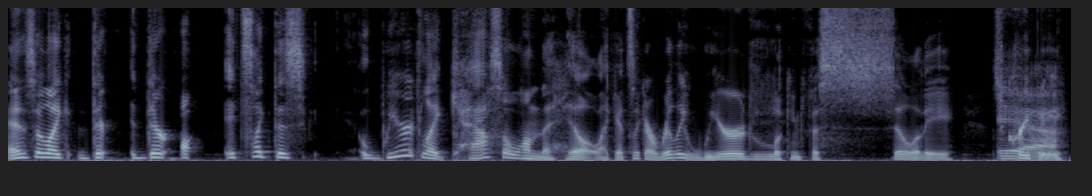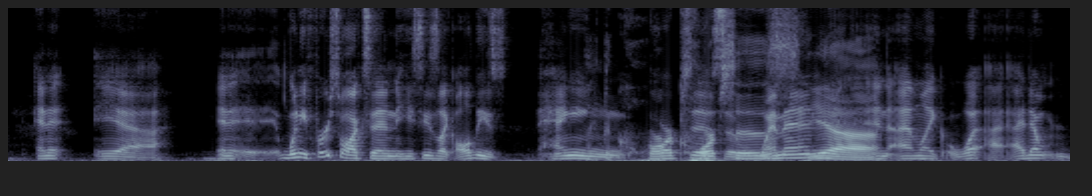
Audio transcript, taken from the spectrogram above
and so like they're they're it's like this weird like castle on the hill like it's like a really weird looking facility it's Yeah, creepy And it, yeah, and it, when he first walks in, he sees like all these hanging Like the cor- corpses, corpses, of women. yeah. and I'm like, what? I, I don't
